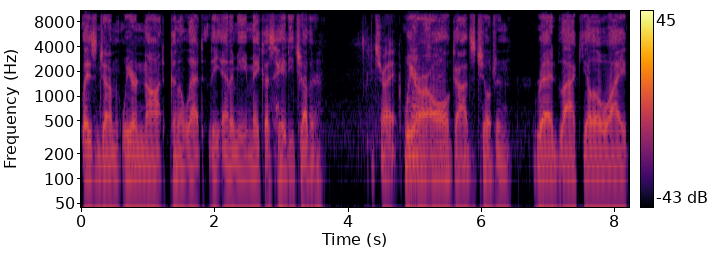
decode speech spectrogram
ladies and gentlemen, we are not going to let the enemy make us hate each other. That's right. We are That's- all God's children red, black, yellow, white,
